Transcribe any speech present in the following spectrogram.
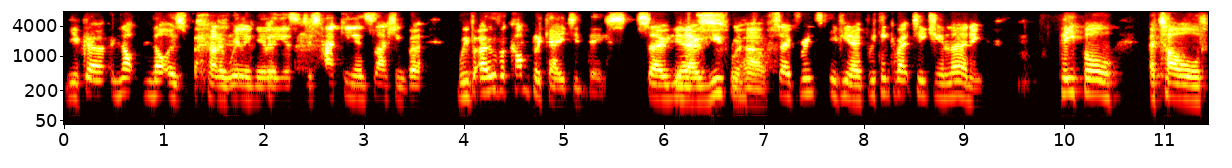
you go not not as kind of willy nilly as just hacking and slashing, but we've overcomplicated this. So you yes, know, you we have. So for instance, if you know, if we think about teaching and learning, people are told,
